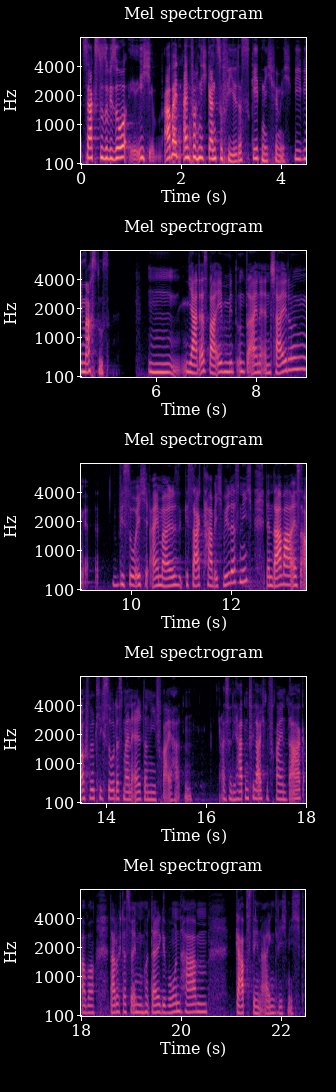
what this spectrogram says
sagst du sowieso, ich arbeite einfach nicht ganz so viel, das geht nicht für mich. Wie, wie machst du es? Mm, ja, das war eben mitunter eine Entscheidung wieso ich einmal gesagt habe, ich will das nicht. Denn da war es auch wirklich so, dass meine Eltern nie frei hatten. Also die hatten vielleicht einen freien Tag, aber dadurch, dass wir im Hotel gewohnt haben, gab es den eigentlich nicht.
